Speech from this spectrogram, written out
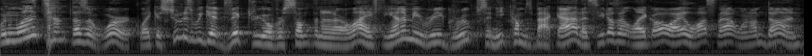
When one attempt doesn't work, like as soon as we get victory over something in our life, the enemy regroups and he comes back at us. He doesn't like, oh, I lost that one, I'm done.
